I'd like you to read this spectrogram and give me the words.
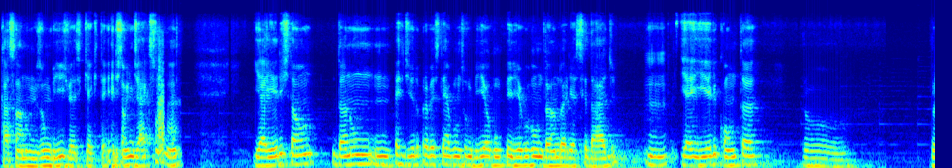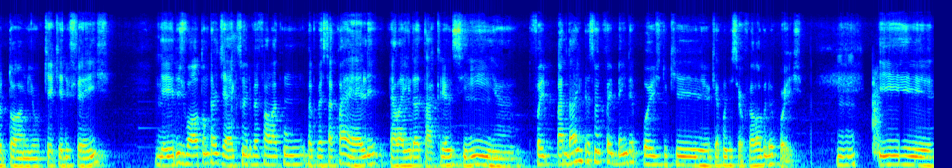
caçando uns zumbis, ver o que, que tem. Eles estão em Jackson, né? E aí eles estão dando um, um perdido para ver se tem algum zumbi, algum perigo rondando ali a cidade. Uhum. E aí ele conta pro, pro Tommy o que que ele fez. E aí eles voltam pra Jackson, ele vai falar com, vai conversar com a Ellie, ela ainda tá criancinha. Foi, dá a impressão que foi bem depois do que, que aconteceu, foi logo depois. Uhum. E,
